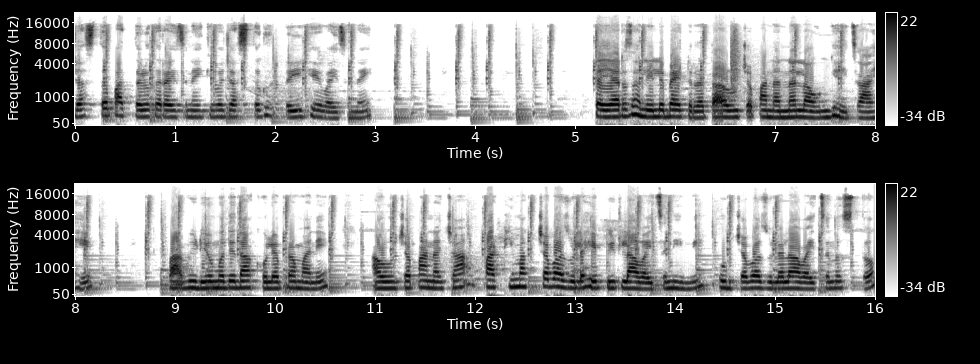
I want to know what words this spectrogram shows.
जास्त पातळ करायचं नाही किंवा जास्त घट्टही ठेवायचं नाही. तयार झालेलं बॅटर आता आळूच्या पानांना लावून घ्यायचं आहे. पा व्हिडिओमध्ये दाखवल्याप्रमाणे आळूच्या पानाच्या पाठीमागच्या बाजूला हे पीठ लावायचं नेहमी पुढच्या बाजूला लावायचं नसतं.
